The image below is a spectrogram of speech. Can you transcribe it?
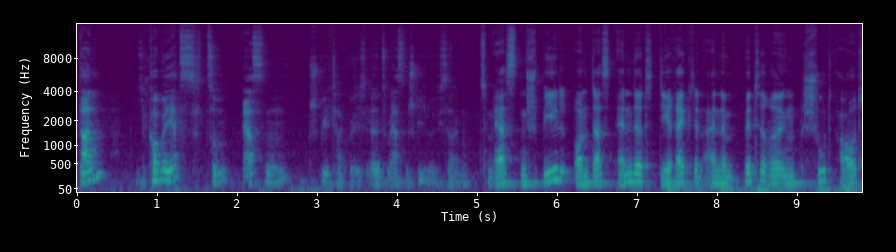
Dann kommen wir jetzt zum ersten Spieltag, würde ich, äh, zum ersten Spiel, würde ich sagen. Zum ersten Spiel und das endet direkt in einem bitteren Shootout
